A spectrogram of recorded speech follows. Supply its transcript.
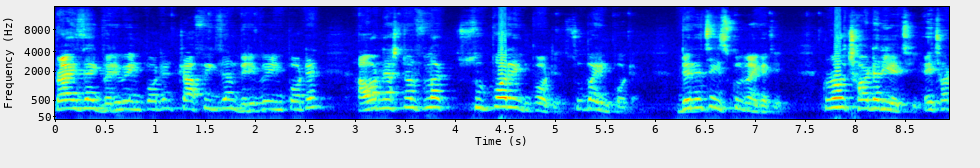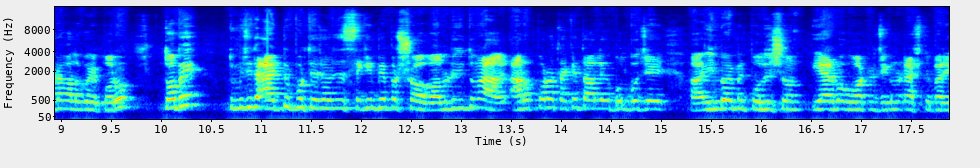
prize act very very important traffic jam very very important our national flag super important super important then হচ্ছে স্কুল ম্যাগাজিন টোটাল ছয়টা দিয়েছি। এই ছয়টা ভালো করে পড়ো। তবে তুমি যদি আর একটু পড়তে চাও যে সেকেন্ড পেপার সব অলরেডি তোমার আর- পড়া থাকে, তাহলে বলব যে এনভায়রনমেন্ট পলিউশন এয়ার বা ওয়াটার যে কোনোটা আসতে পারে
